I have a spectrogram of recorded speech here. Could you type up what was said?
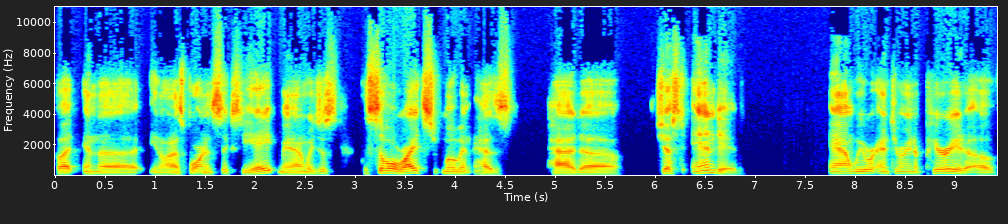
But in the you know, I was born in '68. Man, we just the civil rights movement has had uh, just ended, and we were entering a period of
